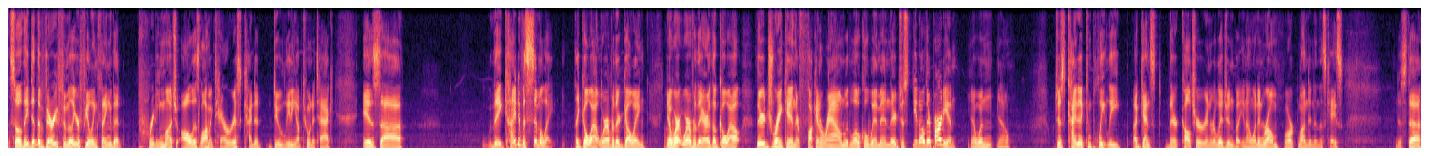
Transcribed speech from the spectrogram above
So they did the very familiar feeling thing that pretty much all Islamic terrorists kind of do leading up to an attack is uh, they kind of assimilate. They go out wherever they're going. You know, where, wherever they are, they'll go out. They're drinking. They're fucking around with local women. They're just, you know, they're partying. You know, when you know, which is kind of completely against their culture and religion. But you know, when in Rome or London in this case, just uh,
